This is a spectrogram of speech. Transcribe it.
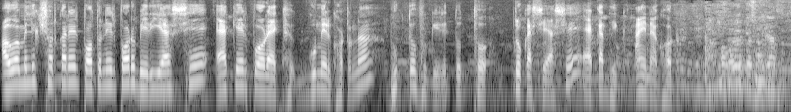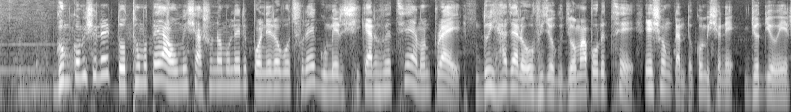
আওয়ামী লীগ সরকারের পতনের পর বেরিয়ে আসছে একের পর এক গুমের ঘটনা, ভুক্তভোগীর তথ্য প্রকাশ্যে আসে একাধিক আয়নাঘর। গুম কমিশনের তথ্য মতে, আওয়ামী শাসনামলের পনেরো বছরে গুমের শিকার হয়েছে এমন প্রায় দুই হাজার অভিযোগ জমা পড়েছে এ সংক্রান্ত কমিশনে। যদিও এর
